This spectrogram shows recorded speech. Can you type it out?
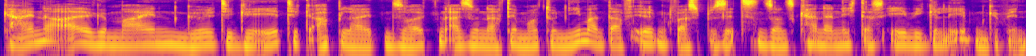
keine allgemein gültige Ethik ableiten sollten, also nach dem Motto, niemand darf irgendwas besitzen, sonst kann er nicht das ewige Leben gewinnen.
